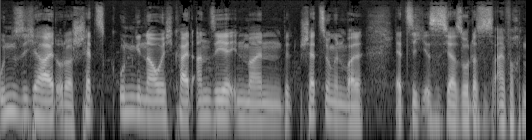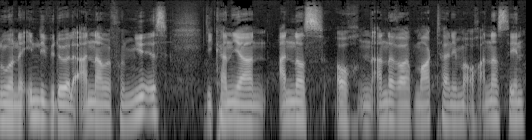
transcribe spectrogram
Unsicherheit oder Schätzungenauigkeit ansehe in meinen Schätzungen, weil letztlich ist es ja so, dass es einfach nur eine individuelle Annahme von mir ist. Die kann ja anders, auch ein anderer Marktteilnehmer auch anders sehen,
